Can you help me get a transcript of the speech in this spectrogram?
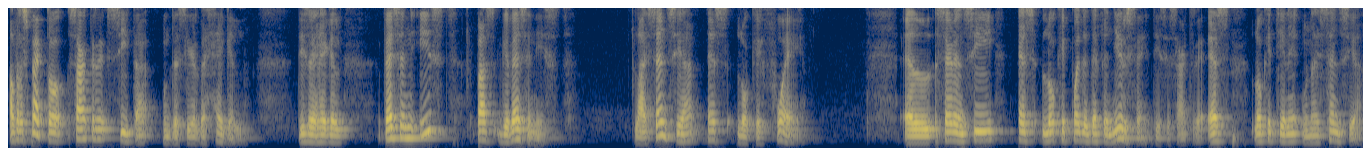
Al respecto, Sartre cita un decir de Hegel. Dice Hegel, Wesen ist, was gewesen ist. La esencia es lo que fue. El ser en sí es lo que puede definirse, dice Sartre, es lo que tiene una esencia.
